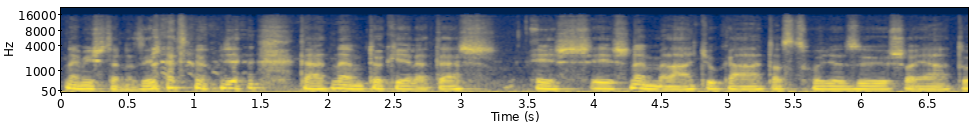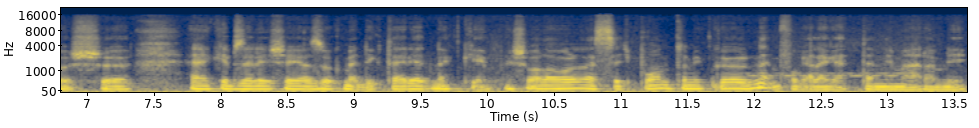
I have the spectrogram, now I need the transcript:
nem Isten az illető, ugye? Tehát nem tökéletes, és, és nem látjuk át azt, hogy az ő sajátos elképzelései azok meddig terjednek ki. És valahol lesz egy pont, amikor nem fog eleget tenni már a mi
